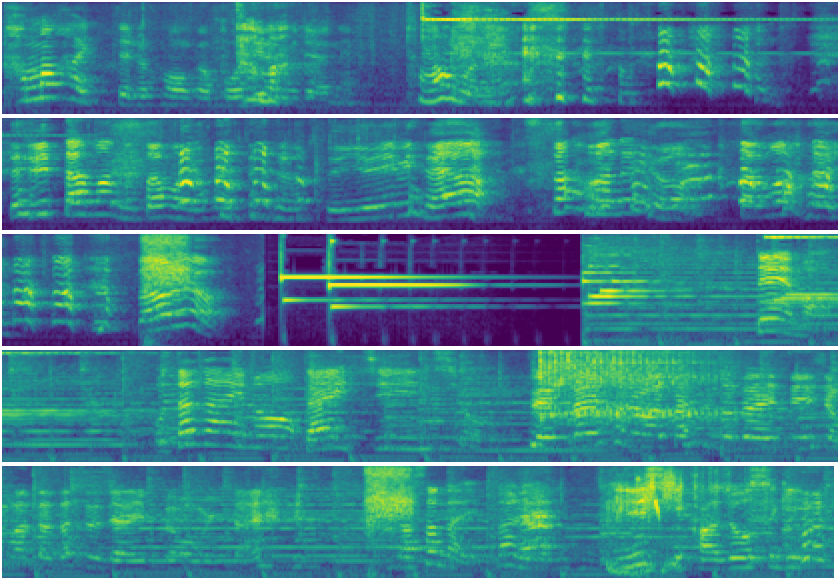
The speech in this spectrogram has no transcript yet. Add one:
玉入ってる方がボリュームだよね。卵ね。てりたまの玉が入ってるっていう意味だよ。伝わるよ。玉入って伝わるよ。テーマ。お互いの第一印象。絶対それ私の第一印象また出すじゃんいつもみたい。出さない。何？自意識過剰すぎ。る。みなり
